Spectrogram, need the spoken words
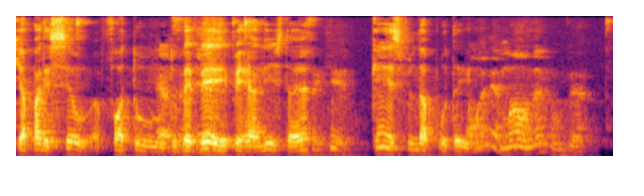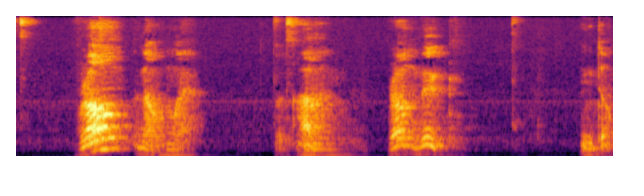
que apareceu, a foto Essa do bebê é? hiperrealista, é. Aqui. Quem é esse filho da puta aí? É um alemão, né? Vamos ver. Brown. Não, não é. Ah. Brown Nuke. Então.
